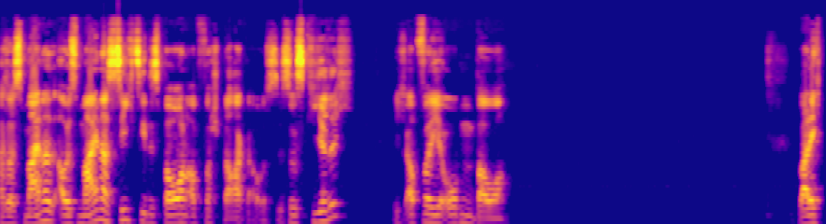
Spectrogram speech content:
Also aus meiner, aus meiner Sicht sieht das Bauernopfer stark aus. Das riskiere ich. Ich opfer hier oben einen Bauer. Weil ich,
